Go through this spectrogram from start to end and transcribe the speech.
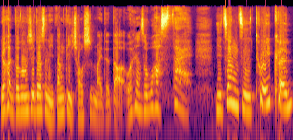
有很多东西都是你当地超市买得到。我想说，哇塞，你这样子推坑，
